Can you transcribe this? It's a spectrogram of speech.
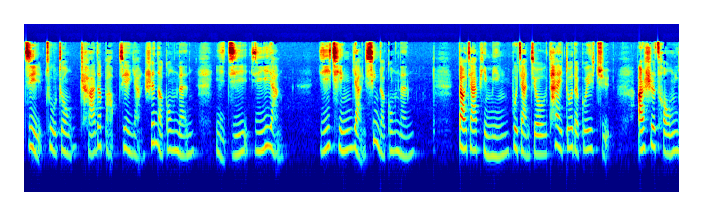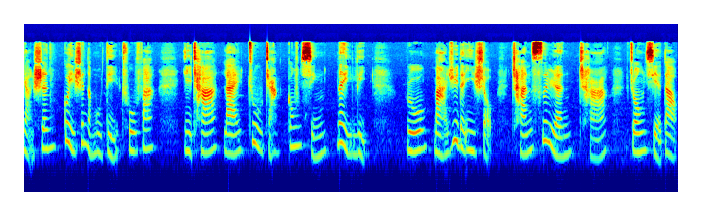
即注重茶的保健养生的功能，以及颐养、怡情养性的功能。道家品茗不讲究太多的规矩，而是从养生贵生的目的出发，以茶来助长功行内力。如马玉的一首《禅思人茶》。中写道：“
